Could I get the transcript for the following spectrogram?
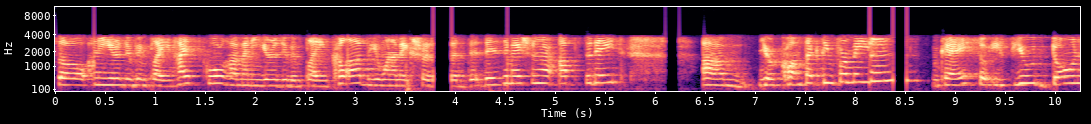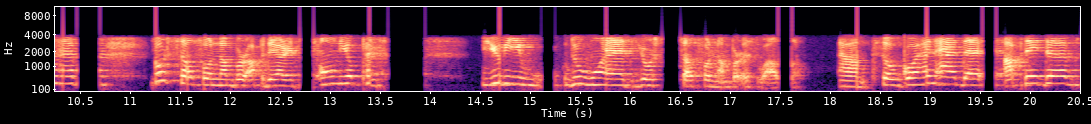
So how many years you've been playing high school, how many years you've been playing club. You want to make sure that the information are up to date um, your contact information. Okay, so if you don't have your cell phone number up there, it's only your parents, you do want to add your cell phone number as well. Um, so go ahead and add that, update the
